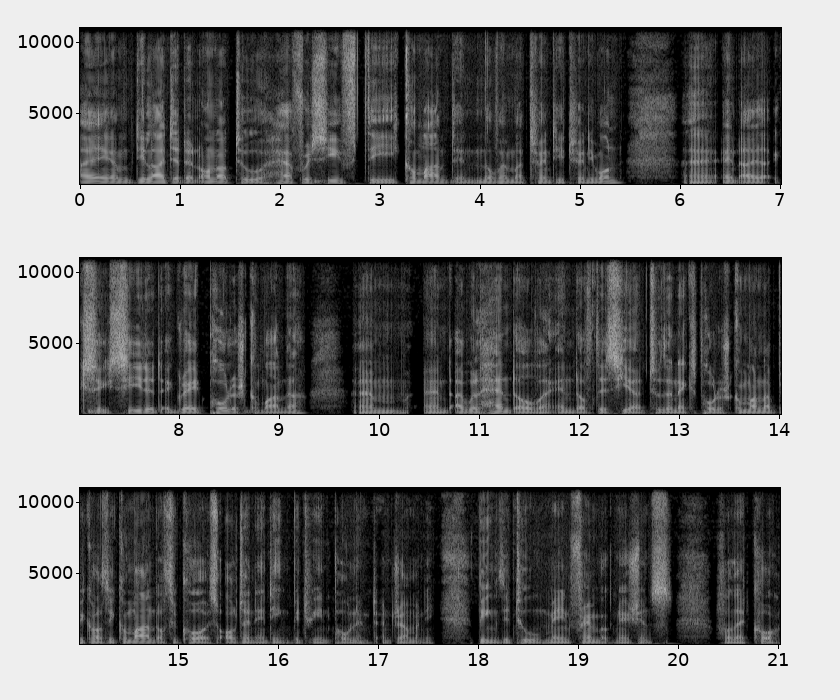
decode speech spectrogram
I am delighted and honored to have received the command in November 2021. Uh, and I succeeded a great Polish commander. Um, and I will hand over end of this year to the next Polish commander because the command of the corps is alternating between Poland and Germany, being the two main framework nations for that corps.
